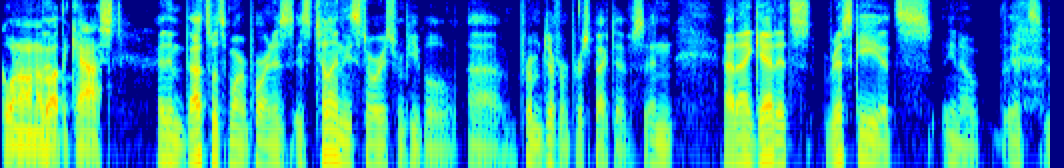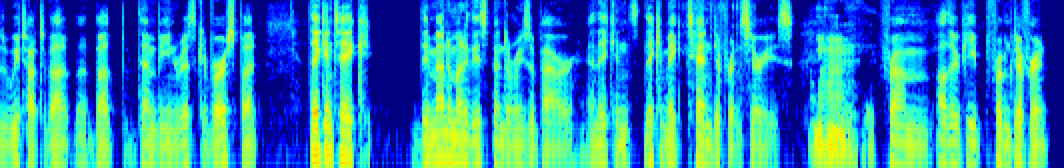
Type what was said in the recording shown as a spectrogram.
going on about the cast. I think that's what's more important is is telling these stories from people uh, from different perspectives, and and I get it's risky. It's you know it's we talked about about them being risk averse, but they can take the amount of money they spend on Rings of Power, and they can they can make ten different series Mhm. from other people from different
